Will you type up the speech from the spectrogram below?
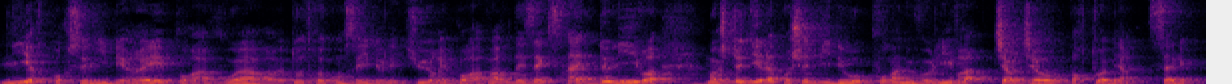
lire pour se libérer, pour avoir euh, d'autres conseils de lecture et pour avoir des extraits de livres. Moi, je te dis à la prochaine vidéo pour un nouveau livre. Ciao, ciao, porte-toi bien. Salut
